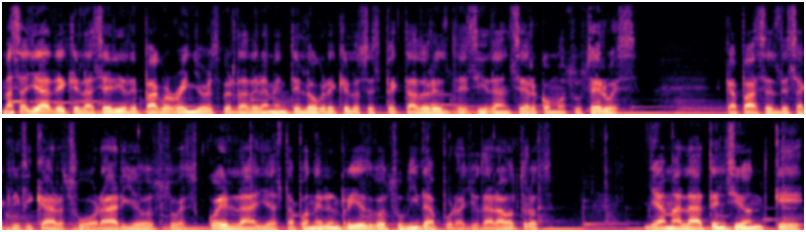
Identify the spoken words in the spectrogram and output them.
Más allá de que la serie de Power Rangers verdaderamente logre que los espectadores decidan ser como sus héroes, capaces de sacrificar su horario, su escuela y hasta poner en riesgo su vida por ayudar a otros, llama la atención que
